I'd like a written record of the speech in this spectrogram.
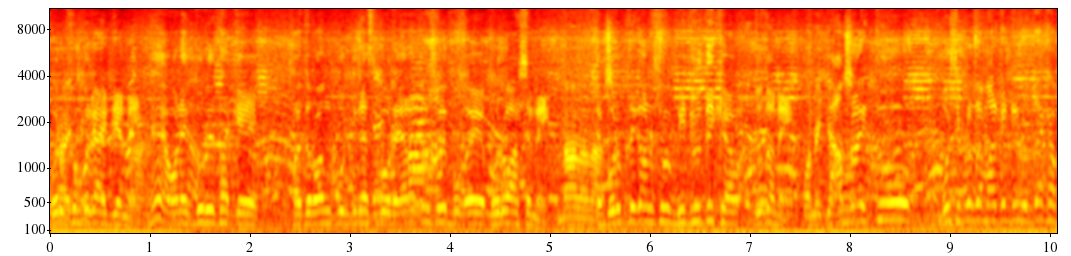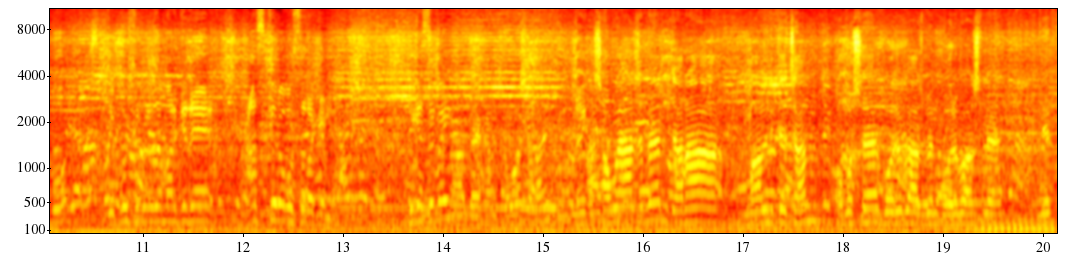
ভৈরব সম্পর্কে আইডিয়া নেই। হ্যাঁ অনেক দূরে থাকে হয়তো রংপুর দিনাজপুর এরা তো আসলে ভৈরব আসে নাই। না, না, না। ভৈরব থেকে অনেক সময় ভিডিও দেখে জুতা নেই অনেকে আমরা একটু বসি প্লাজা মার্কেটের দেখাবো যে বসি প্লাজা মার্কেটে আজকের অবস্থাটা কেমন। ঠিক আছে ভাই? দেখেন সমস্যা নাই। সবাই আসবেন যারা মাল নিতে চান অবশ্যই ভৈরবে আসবেন। ভৈরবে আসলে নেট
